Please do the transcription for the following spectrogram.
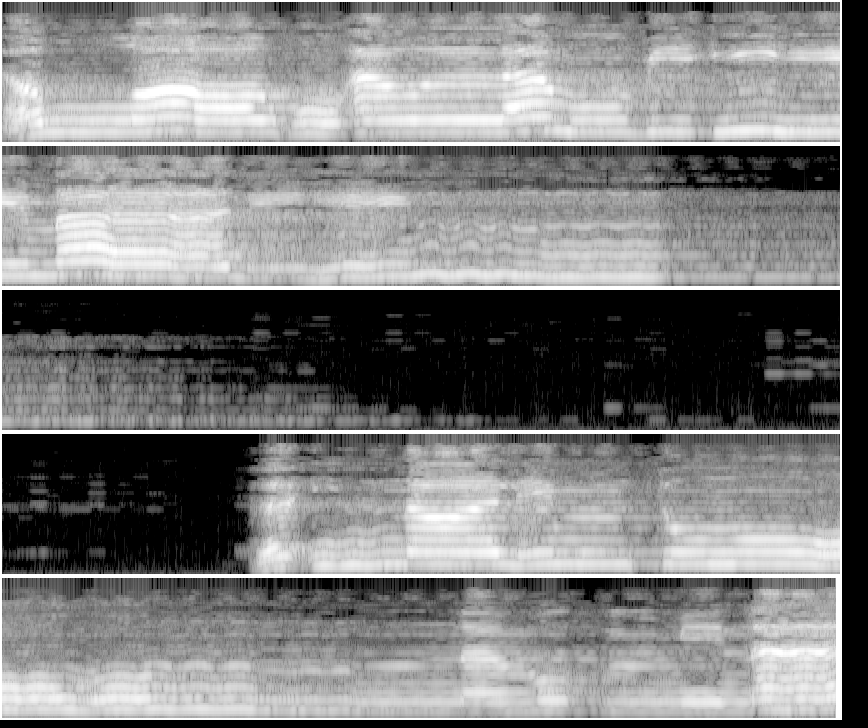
الله أعلم بإيمانهن فإن علمتموهن مؤمنات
